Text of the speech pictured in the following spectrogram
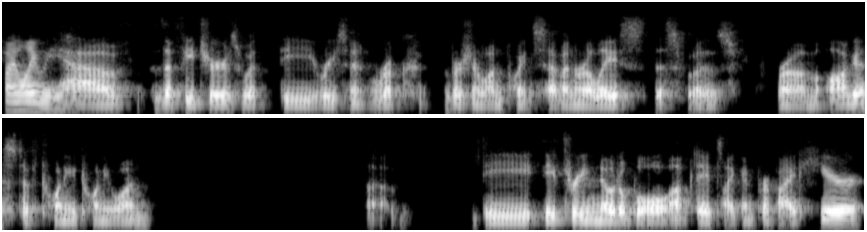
Finally, we have the features with the recent Rook version 1.7 release. This was from August of 2021. Uh, the, the three notable updates I can provide here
